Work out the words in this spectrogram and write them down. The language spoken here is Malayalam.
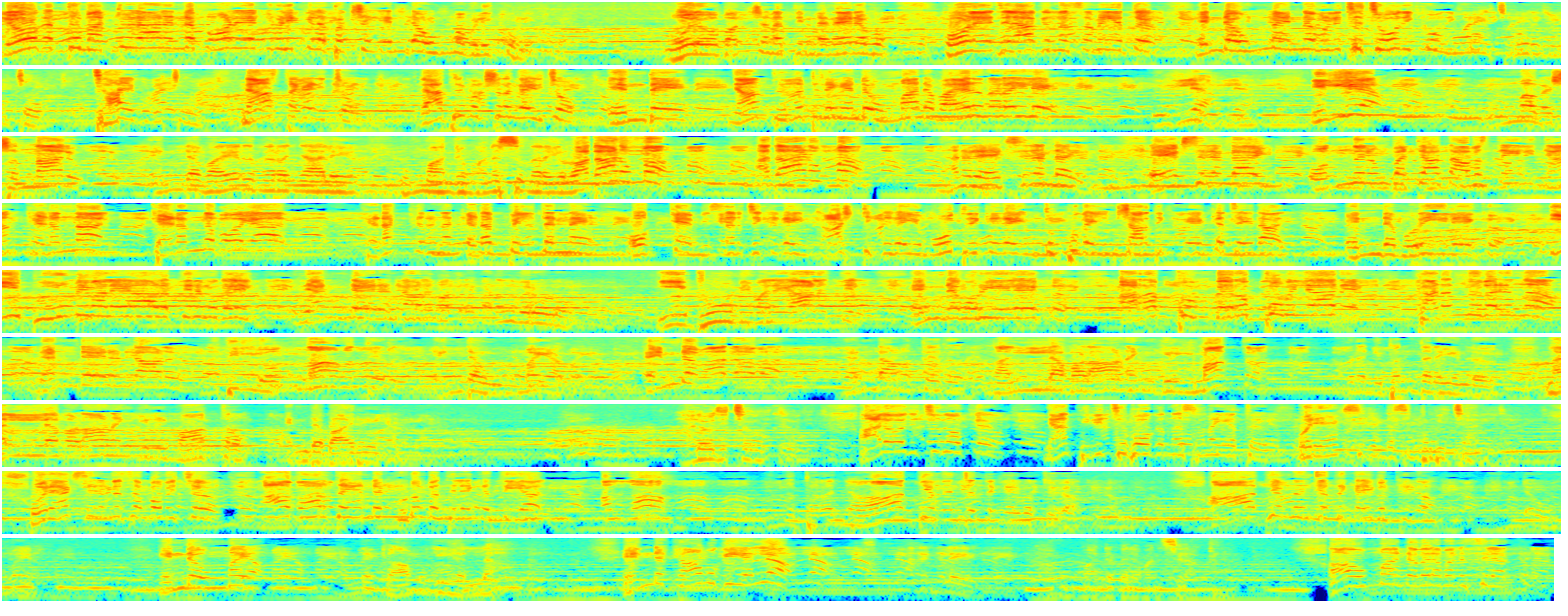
ലോകത്ത് മറ്റൊരാൾ എന്റെ ഫോണിലേക്ക് വിളിക്കില്ല. പക്ഷെ എന്റെ ഉമ്മ വിളിക്കും. ഓരോ ഭക്ഷണത്തിന്റെ നേരവും കോളേജിലാകുന്ന സമയത്ത് എന്റെ ഉമ്മ എന്നെ വിളിച്ച് ചോദിക്കും മോനെ ചോറ് കഴിച്ചോ? ചായ കുടിച്ചോ? നാസ്ത കഴിച്ചോ? രാത്രി ഭക്ഷണം കഴിച്ചോ? എന്തേ? ഞാൻ തിന്നിട്ടില്ലെങ്കിൽ എന്റെ ഉമ്മാന്റെ വയറ് നിറയില്ലേ? ഇല്ല ഇല്ല ഉമ്മ വിശന്നാലും എന്റെ വയറ് നിറഞ്ഞാലേ ഉമ്മാന്റെ മനസ്സ് നിറയുള്ളൂ. അതാണ് ഉമ്മ അതാണ് ഉമ്മ. ഞാനൊരു ആക്സിഡന്റ് ആയി. ആക്സിഡന്റ് ആയി. ഒന്നിനും പറ്റാത്ത അവസ്ഥയിൽ ഞാൻ കിടന്നാൽ കിടന്നു പോയാൽ കിടക്കുന്ന കിടപ്പിൽ തന്നെ ഒക്കെ വിസർജിക്കുകയും കാഷ്ടിക്കുകയും മൂത്രിക്കുകയും തുപ്പുകയും ഛർദിക്കുകയൊക്കെ ചെയ്താൽ എന്റെ മുറിയിലേക്ക് ഈ ഭൂമി മലയാളത്തിന് മുകളിൽ രണ്ടേ രണ്ടാൾ മാത്രമേ കടന്നു വരുള്ളൂ. ഈ ഭൂമി മലയാളത്തിൽ എന്റെ മുറിയിലേക്ക് അറപ്പും വെറുപ്പുമില്ലാതെ കടന്നു വരുന്ന രണ്ടേ രണ്ടാൾ അതിൽ ഒന്നാമത്തേത് എന്റെ ഉമ്മയാണ്. എന്റെ മാതാവാണ് രണ്ടാമത്തേത് നല്ലവളാണെങ്കിൽ മാത്രം ഇവിടെ നിബന്ധനയുണ്ട്. നല്ലവളാണെങ്കിൽ മാത്രം എന്റെ ഭാര്യയാണ് ആലോചിച്ചു നോക്ക്. ആലോചിച്ചു നോക്ക്. ഞാൻ തിരിച്ചു പോകുന്ന സമയത്ത് ഒരു ആക്സിഡന്റ് സംഭവിച്ചാൽ ഒരു ആക്സിഡന്റ് സംഭവിച്ച് ആ വാർത്ത എന്റെ കുടുംബത്തിലേക്ക് എത്തിയാൽ അല്ലാ എന്ന് പറഞ്ഞ ആദ്യം നെഞ്ചത്ത് കൈവെക്കുക. ആദ്യം നെഞ്ചത്ത് കൈവെക്കുക. എന്റെ ഉമ്മയാ. എന്റെ ഉമ്മയാ. എന്റെ കാമുകിയല്ല. എന്റെ കാമുകിയല്ല ഉമ്മാന്റെ വില മനസ്സിലാക്കണം. ആ ഉമ്മാന്റെ വില മനസ്സിലാക്കണം.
